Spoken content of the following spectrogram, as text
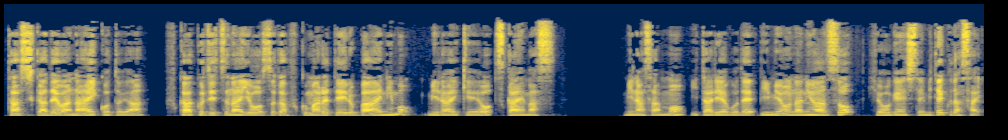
確かではないことや不確実な要素が含まれている場合にも未来形を使えます。皆さんもイタリア語で微妙なニュアンスを表現してみてください。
